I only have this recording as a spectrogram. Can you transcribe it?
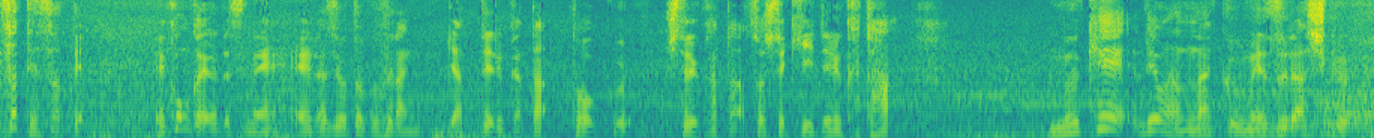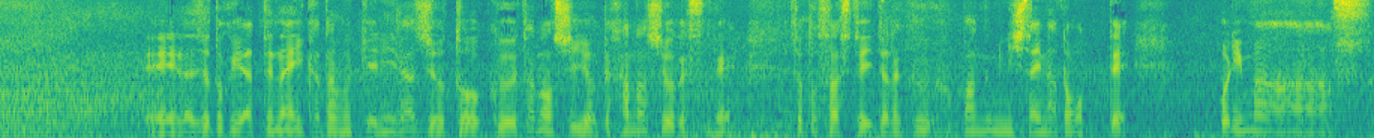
さてさて、え今回はですね、えラジオトーク普段やってる方、トークしてる方、そして聞いてる方、向けではなく珍しく、えーラジオトークやってない方向けにラジオトーク楽しいよって話をですね、ちょっとさせていただく番組にしたいなと思っております。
